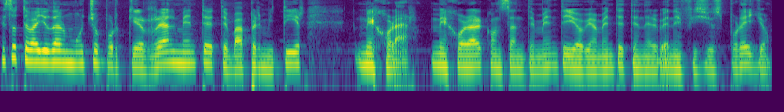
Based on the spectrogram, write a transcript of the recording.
Esto te va a ayudar mucho porque realmente te va a permitir mejorar, mejorar constantemente y obviamente tener beneficios por ello.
